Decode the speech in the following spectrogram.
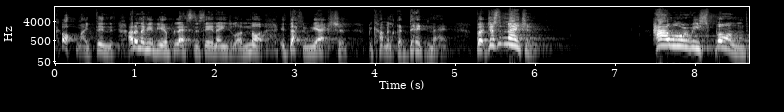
God, my goodness. I don't know if you'd be blessed to see an angel or not, if that's the reaction, becoming like a dead man. But just imagine how will we respond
